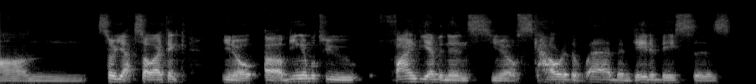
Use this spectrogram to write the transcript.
Um, so yeah, so I think you know uh, being able to find the evidence, you know, scour the web and databases,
